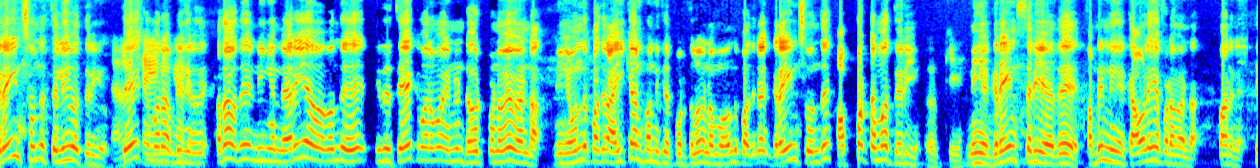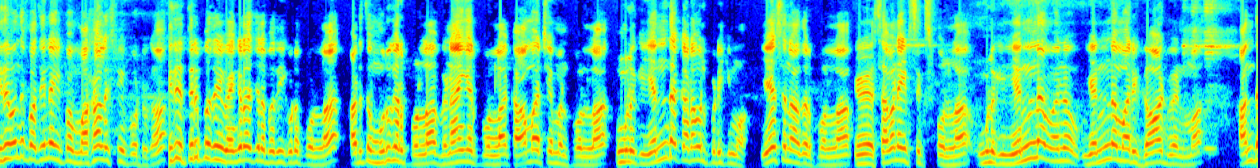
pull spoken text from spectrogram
கிரைன்ஸ் வந்து தெளிவா தெரியும். தேக்கு மரம் அப்படிங்கிறது. அதாவது நீங்க நிறைய வந்து இது தேக்கு மரமா இன்னும் டவுட் பண்ணவே வேண்டாம். நீங்க வந்து பாத்தீங்கன்னா ஐகான் பர்னிச்சர் பொறுத்தளவு நம்ம வந்து பாத்தீங்கன்னா கிரைன்ஸ் வந்து அப்பட்டமா தெரியும். ஓகே நீங்க கிரைன்ஸ் தெரியாது அப்படின்னு நீங்க கவலையே பட வேண்டாம். பாருங்க. இது வந்து பாத்தீங்கன்னா இப்ப மகாலட்சுமி போட்டிருக்கோம். இது திருப்பதி வெங்கடாச்சலபதி கூட போடலாம். அடுத்து முருகர் போடலாம் விநாயகர் போடலாம் காமாட்சி அம்மன் போடலாம். உங்களுக்கு எந்த கடவுள் பிடிக்குமோ ஏசுநாதர் போடலாம் செவன் எயிட் சிக்ஸ் போடலாம். உங்களுக்கு என்ன வேணும் என்ன மாதிரி காட் வேணுமோ அந்த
